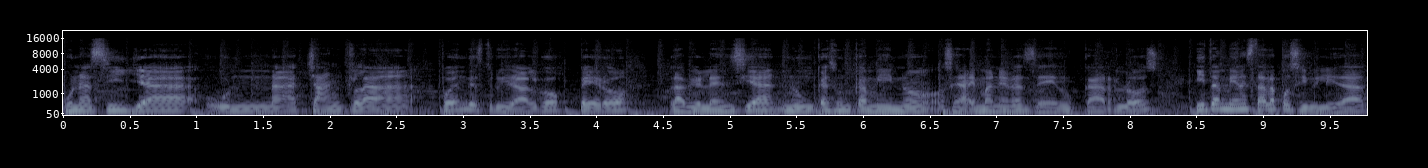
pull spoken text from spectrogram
una silla, una chancla, pueden destruir algo, pero la violencia nunca es un camino, o sea, hay maneras de educarlos. Y también está la posibilidad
